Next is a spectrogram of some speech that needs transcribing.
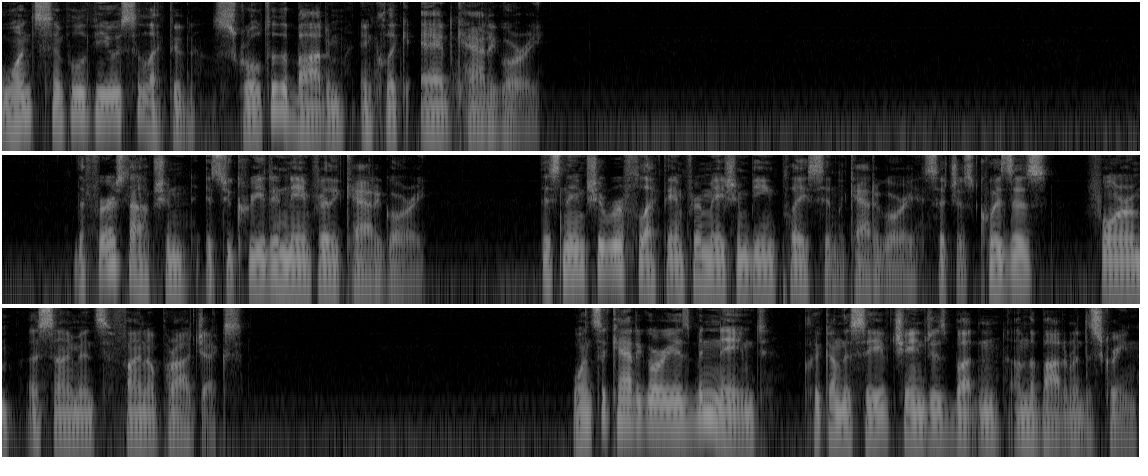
Once Simple View is selected, scroll to the bottom and click Add Category. The first option is to create a name for the category. This name should reflect the information being placed in the category, such as quizzes, forum, assignments, final projects. Once a category has been named, click on the Save Changes button on the bottom of the screen.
